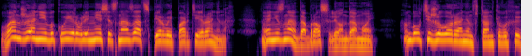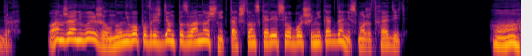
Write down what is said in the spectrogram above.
Ван Жани эвакуировали месяц назад с первой партией раненых. Но я не знаю, добрался ли он домой. Он был тяжело ранен в танковых играх. Ван Жань выжил, но у него поврежден позвоночник, так что он, скорее всего, больше никогда не сможет ходить. О,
